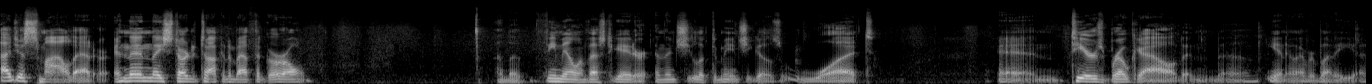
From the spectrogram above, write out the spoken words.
I just smiled at her. And then they started talking about the girl, the female investigator. And then she looked at me and she goes, What? And tears broke out. And, uh, you know, everybody. Uh,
